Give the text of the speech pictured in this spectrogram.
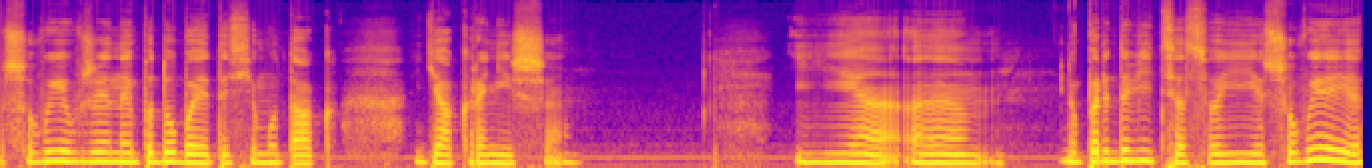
що ви вже не подобаєтесь йому так, як раніше. І е, ну, передивіться свої, що ви е,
